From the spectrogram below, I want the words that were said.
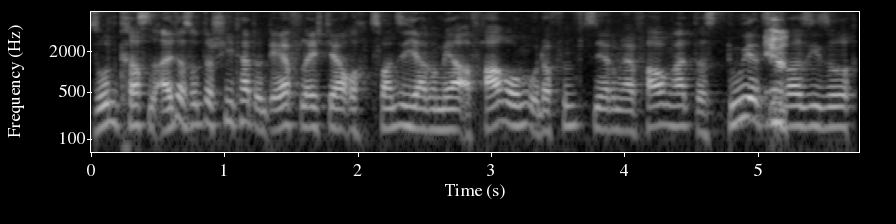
so einen krassen Altersunterschied hat und er vielleicht ja auch 20 Jahre mehr Erfahrung oder 15 Jahre mehr Erfahrung hat, dass du jetzt Ja. quasi so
